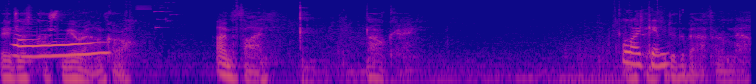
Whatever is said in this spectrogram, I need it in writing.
They just pushed me around, Carl. I'm fine. Okay. I like Take you to the bathroom now.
